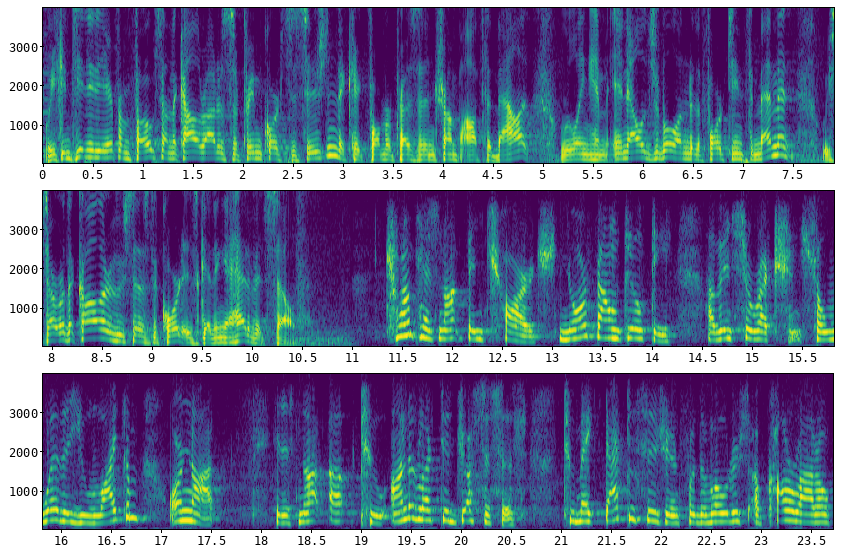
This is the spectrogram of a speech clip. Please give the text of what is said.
We continue to hear from folks on the Colorado Supreme Court's decision to kick former President Trump off the ballot, ruling him ineligible under the 14th Amendment. We start with a caller who says the court is getting ahead of itself. Trump has not been charged nor found guilty of insurrection. So whether you like him or not, it is not up to unelected justices to make that decision for the voters of Colorado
